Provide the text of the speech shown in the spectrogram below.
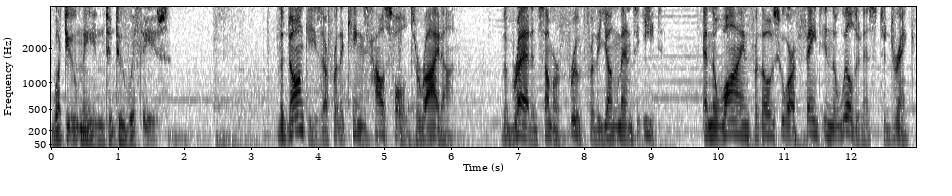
What do you mean to do with these? The donkeys are for the king's household to ride on, the bread and summer fruit for the young men to eat, and the wine for those who are faint in the wilderness to drink.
